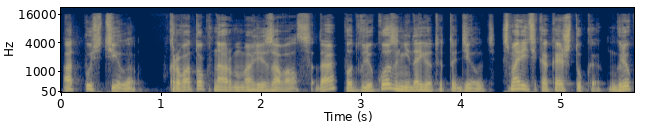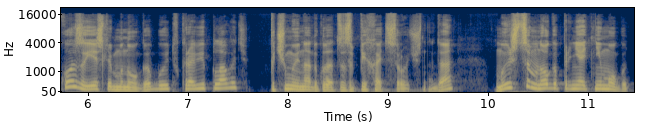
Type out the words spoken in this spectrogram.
отпустила кровоток нормализовался, да? Вот глюкоза не дает это делать. Смотрите, какая штука. Глюкоза, если много будет в крови плавать, почему ее надо куда-то запихать срочно, да? Мышцы много принять не могут.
